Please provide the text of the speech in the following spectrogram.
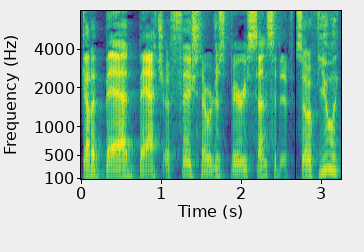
got a bad batch of fish that were just very sensitive. So if you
